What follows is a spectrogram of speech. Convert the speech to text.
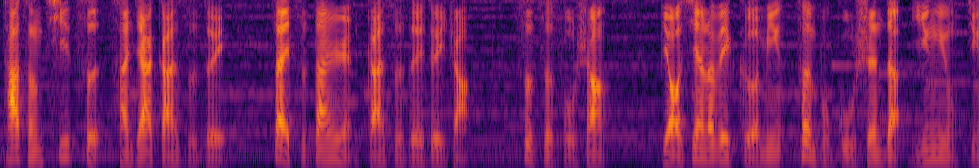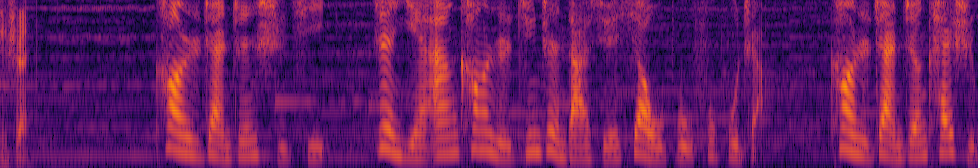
他曾七次参加敢死队。再次担任敢死队队长，四次负伤，表现了为革命奋不顾身的英勇精神。抗日战争时期，任延安抗日军政大学校务部副部长。抗日战争开始，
